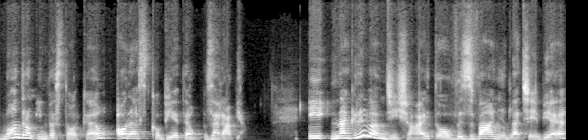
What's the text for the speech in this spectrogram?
mądrą inwestorkę oraz kobietę zarabia. I nagrywam dzisiaj to wyzwanie dla Ciebie,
